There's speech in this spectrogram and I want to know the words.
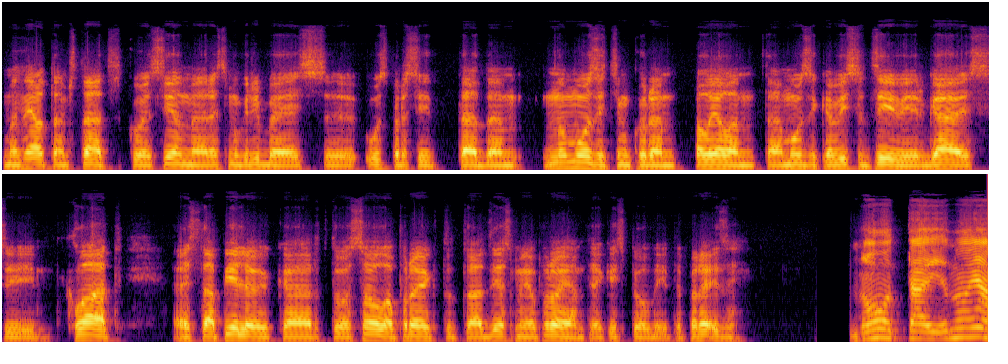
Man jautājums tāds, ko es vienmēr esmu gribējis uh, uzprasīt tādam nu, mūziķim, kuram palielam tā mūzika visu dzīvi ir gājusi klāt. Es tā pieļauju, ka ar to solo projektu tā dziesma joprojām tiek izpildīta pareizi. Nu, tā, nu jā,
